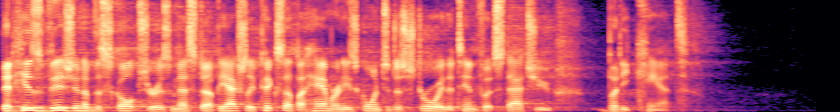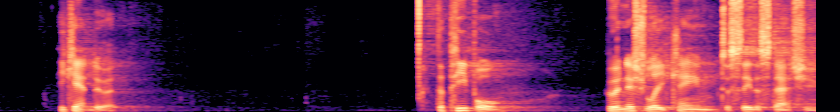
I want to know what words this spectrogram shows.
that his vision of the sculpture is messed up. He actually picks up a hammer and he's going to destroy the 10 foot statue, but he can't. He can't do it. The people who initially came to see the statue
